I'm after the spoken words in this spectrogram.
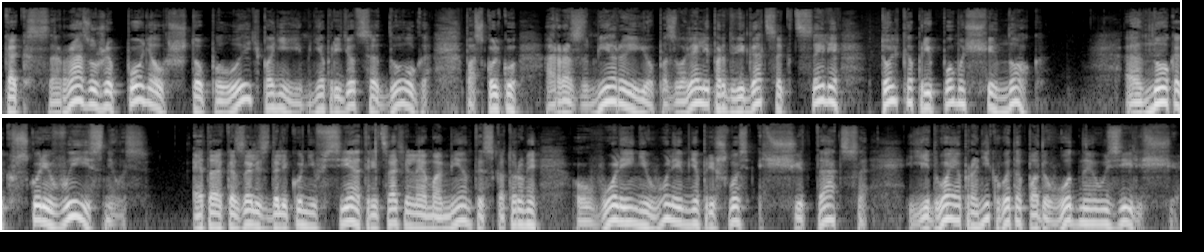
как сразу же понял, что плыть по ней мне придется долго, поскольку размеры ее позволяли продвигаться к цели только при помощи ног. Но, как вскоре выяснилось, это оказались далеко не все отрицательные моменты, с которыми волей-неволей мне пришлось считаться, едва я проник в это подводное узилище.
